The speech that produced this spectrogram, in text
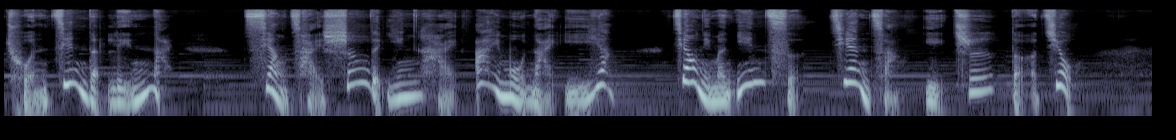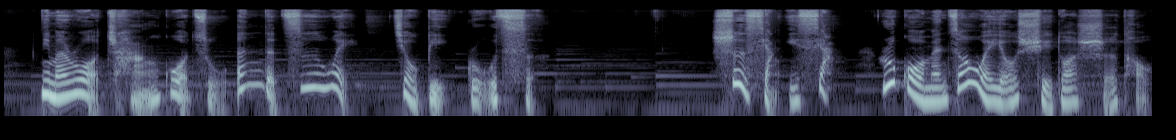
纯净的灵奶，像才生的婴孩爱慕奶一样，叫你们因此渐长，以知得救。你们若尝过主恩的滋味，就必如此。试想一下。如果我们周围有许多石头，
